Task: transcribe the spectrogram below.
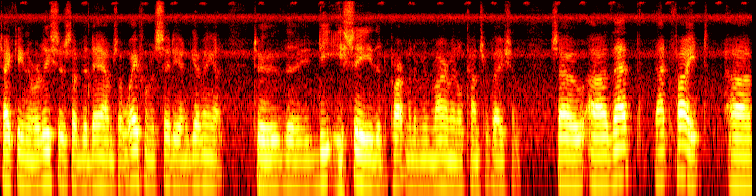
taking the releases of the dams away from the city and giving it to the DEC, the Department of Environmental Conservation. So uh, that, that fight, uh,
